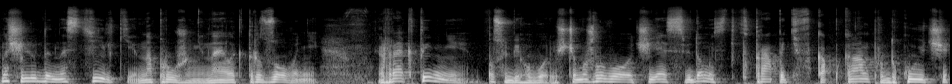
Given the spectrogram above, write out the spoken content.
Наші люди настільки напружені, наелектризовані, реактивні, по собі говорю, що можливо чиясь свідомість втрапить в капкан, продукуючи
